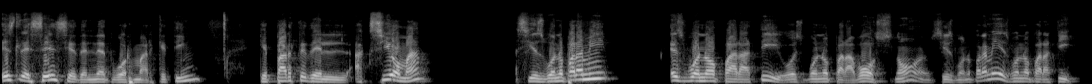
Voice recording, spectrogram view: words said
es la esencia del network marketing que parte del axioma si es bueno para mí, es bueno para ti o es bueno para vos, ¿no? Si es bueno para mí, es bueno para ti.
